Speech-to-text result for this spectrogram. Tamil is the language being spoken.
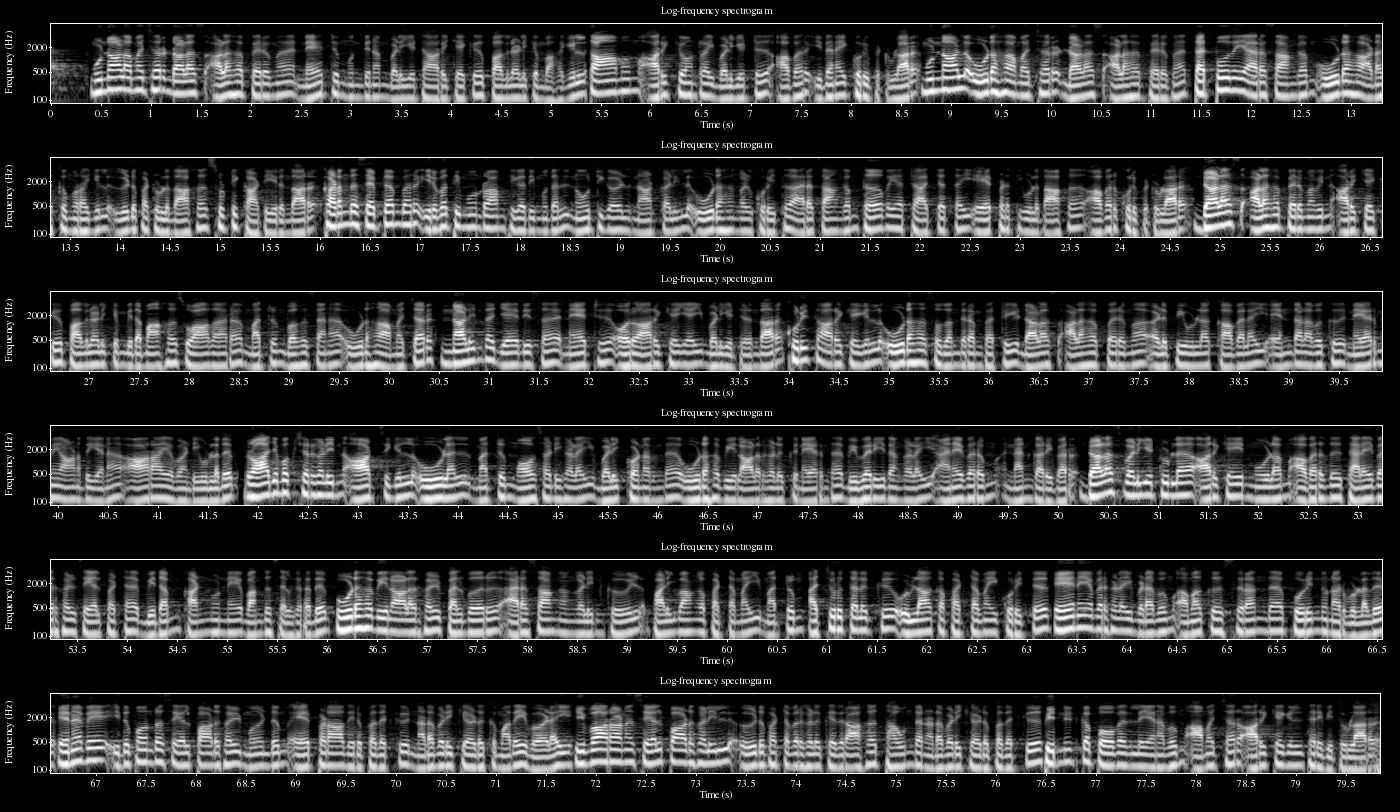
முன்னாள் அமைச்சர் டலஸ் அழகப்பெரும நேற்று முன்தினம் வெளியிட்ட அறிக்கைக்கு பதிலளிக்கும் வகையில் தாமும் அறிக்கையொன்றை வெளியிட்டு அவர் இதனை குறிப்பிட்டுள்ளார். முன்னாள் ஊடக அமைச்சர் டலஸ் அழகப்பெரும தற்போதைய அரசாங்கம் ஊடக அடக்குமுறையில் ஈடுபட்டுள்ளதாக சுட்டிக்காட்டியிருந்தார். கடந்த செப்டம்பர் இருபத்தி மூன்றாம் திகதி முதல் நூற்றி ஏழு நாட்களில் ஊடகங்கள் குறித்து அரசாங்கம் தேவையற்ற அச்சத்தை ஏற்படுத்தியுள்ளதாக அவர் குறிப்பிட்டுள்ளார். டலஸ் அழகப்பெருமவின் அறிக்கைக்கு பதிலளிக்கும் விதமாக சுகாதார மற்றும் வெகுசன ஊடக அமைச்சர் அமைச்சர் நலிந்த ஜெயதிச நேற்று ஒரு அறிக்கையை வெளியிட்டிருந்தார். குறித்த அறிக்கையில் ஊடக சுதந்திரம் பற்றி டலஸ் அழகப்பெரும எழுப்பியுள்ள கவலை எந்த அளவுக்கு நேர்மையானது என ஆராய வேண்டியுள்ளது. ராஜபக்சர்களின் ஆட்சியில் ஊழல் மற்றும் மோசடிகளை வெளிக்கொணர்ந்த ஊடகவியலாளர்களுக்கு நேர்ந்த விபரீதங்களை அனைவரும் நன்கறிவர். டலஸ் வெளியிட்டுள்ள அறிக்கையின் மூலம் அவரது தலைவர்கள் செயல்பட்ட விதம் கண்முன்னே வந்து செல்கிறது. ஊடகவியலாளர்கள் பல்வேறு அரசாங்கங்களின் கீழ் பழிவாங்கப்பட்டமை மற்றும் அச்சுறுத்தலுக்கு உள்ளாக்கப்பட்டமை குறித்து ஏனையவர்களை விடவும் நமக்கு சிறந்த புரிந்துணர்வுள்ளது. எனவே இதுபோன்ற செயல்பாடுகள் மீண்டும் ஏற்படாதிருப்பதற்கு நடவடிக்கை எடுக்கும் அதேவேளை இவ்வாறான செயல்பாடுகளில் ஈடுபட்டவர்களுக்கு எதிராக தகுந்த நடவடிக்கை எடுப்பதற்கு பின்னிற்கப் போவதில்லை எனவும் அமைச்சர் அறிக்கையில் தெரிவித்துள்ளார்.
